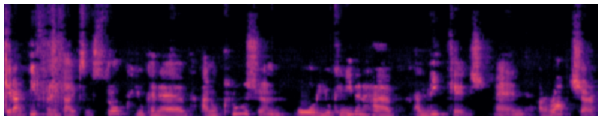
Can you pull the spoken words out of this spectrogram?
There are different types of stroke. You can have an occlusion, or you can even have a leakage and a rupture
